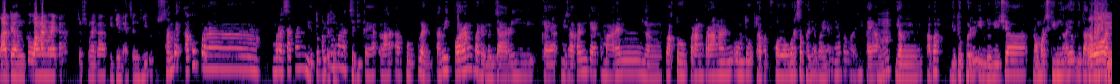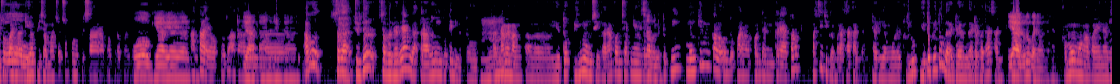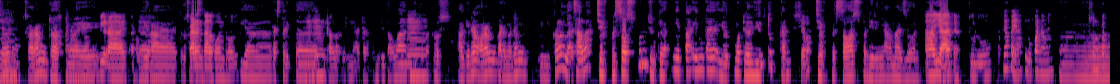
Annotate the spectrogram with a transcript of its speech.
ladang keuangan mereka terus mereka bikin adsense gitu. Sampai aku pernah merasakan YouTube Apa itu tuh? malah jadi kayak la abu bukan tapi orang pada mencari kayak misalkan kayak kemarin yang waktu perang-perangan untuk dapat follower sebanyak-banyaknya atau nggak sih kayak Hmm? yang apa youtuber Indonesia nomor segini ayo kita Oh, ramaikan itu. supaya dia bisa masuk 10 besar apa berapa itu oh iya iya iya Ata ya waktu itu Ata Iya, Halilintar. Atta Halilintar. aku sega- jujur sebenarnya nggak terlalu ngikutin YouTube Hmm. karena memang eh, YouTube bingung sih karena konsepnya si Kenapa tuh? YouTube nih mungkin kalau untuk para konten kreator pasti juga merasakan kan dari yang mulai dulu YouTube itu nggak ada nggak ada batasan Iya dulu nggak ada batasan. kamu mau ngapain aja Hmm. sekarang udah Ada mulai copyright, ada copyright terus parental control. ya restricted Mhm. kalau ini ada pemberitahuan Mhm. gitu kan terus akhirnya orang kadang-kadang ini kalau nggak salah Jeff Bezos pun juga nyiptain kayak model YouTube kan Siapa? Jeff Bezos pendirinya Amazon Ah iya ada dulu. Tapi apa ya? Aku lupa namanya. eh, Sempet.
